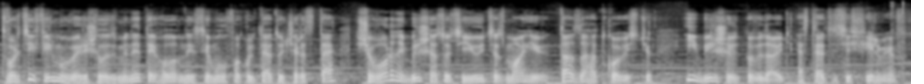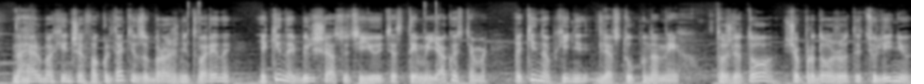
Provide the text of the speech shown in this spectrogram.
Творці фільму вирішили змінити головний символ факультету через те, що ворони більше асоціюються з магією та загадковістю і більше відповідають естетиці фільмів. На гербах інших факультетів зображені тварини, які найбільше асоціюються з тими якостями, які необхідні для вступу на них. Тож для того, щоб продовжувати цю лінію,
